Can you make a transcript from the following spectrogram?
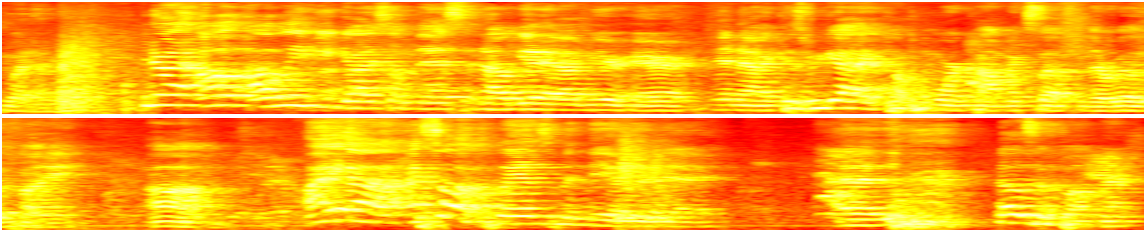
Whatever. You know what? I'll, I'll leave you guys on this, and I'll get out of your hair, and because uh, we got a couple more comics left, and they're really funny. Um, I uh, I saw a Klansman the other day, and that was a bummer.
